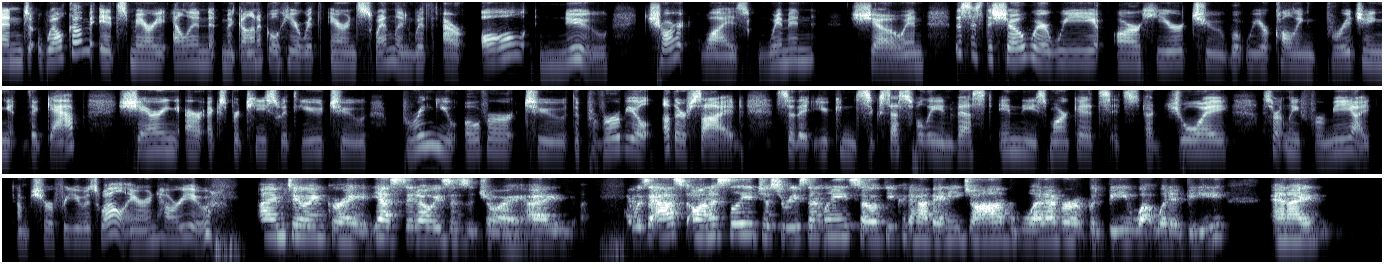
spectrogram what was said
and welcome. It's Mary Ellen McGonagle here with Erin Swenlin with our all new Chartwise Women show. And this is the show where we are here to what we are calling bridging the gap, sharing our expertise with you to bring you over to the proverbial other side so that you can successfully invest in these markets. It's a joy, certainly for me. I, I'm sure for you as well, Erin. How are you? I'm doing great. Yes, it always is a joy. I I was asked honestly just recently, so if you could have any job, whatever it would be, what would it be? And I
